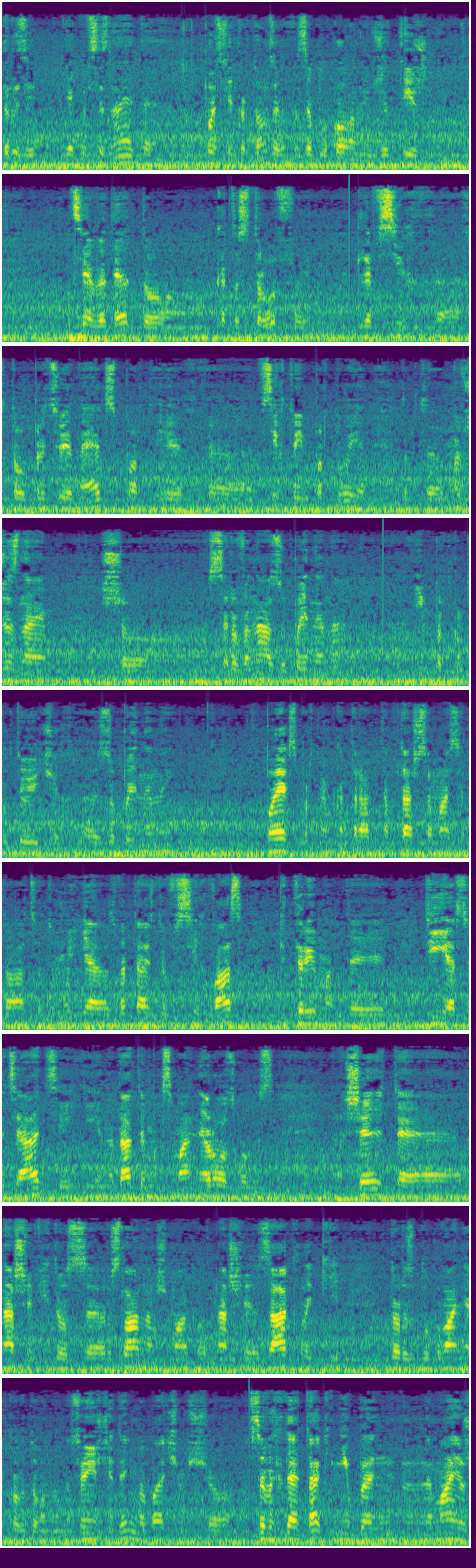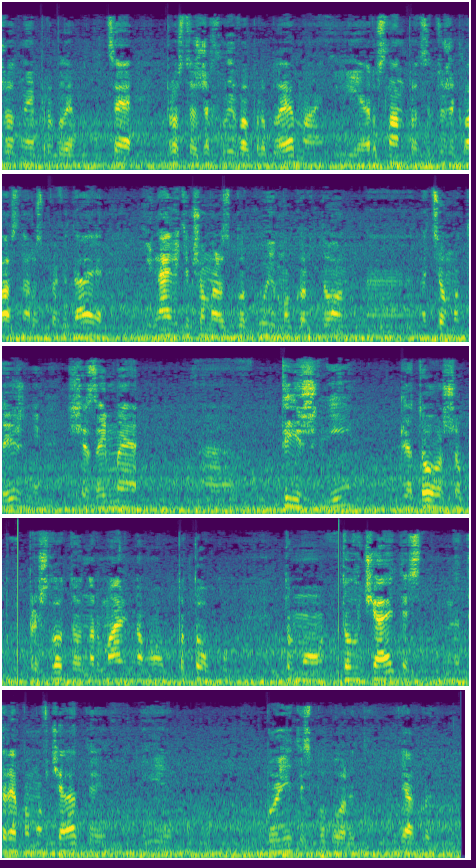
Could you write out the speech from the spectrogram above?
Друзі, як ви всі знаєте, польський кордон заблокований вже тиждень. Це веде до катастрофи для всіх, е, хто працює на експорт і е, всіх, хто імпортує. Тобто ми вже знаємо, що сировина зупинена, імпорт комплектуючих е, зупинений. По експортним контрактам та ж сама ситуація. Тому я звертаюся до всіх вас підтримати дії асоціації і надати максимальний розголос. Ширите е, наше відео з Русланом Шмаковим, наші заклики до розблокування кордону. На сьогоднішній день ми бачимо, що все виглядає так, ніби немає жодної проблеми. Це просто жахлива проблема, і Руслан про це дуже класно розповідає. І навіть якщо ми розблокуємо кордон е, на цьому тижні, ще займе е, тижні для того, щоб прийшло до нормального потоку. Тому долучайтесь, не треба мовчати і боїтесь поборити. Дякую.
